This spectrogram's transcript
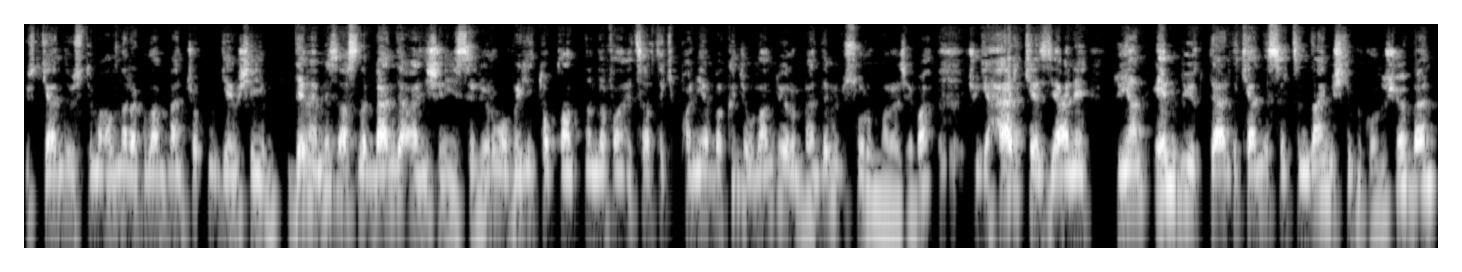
üst kendi üstüme alınarak ulan ben çok mu gevşeyim dememiz aslında ben de aynı şeyi hissediyorum. O veli toplantılarında falan etraftaki paniğe bakınca ulan diyorum bende mi bir sorun var acaba? Evet. Çünkü herkes yani dünyanın en büyük derdi kendi sırtındaymış gibi konuşuyor. Ben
